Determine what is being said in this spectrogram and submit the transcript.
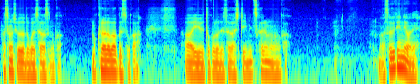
まあ、その仕事をどこで探すのか。まあ、クラウドワークスとかああいうところで探して見つかるものがまあそういう点ではね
